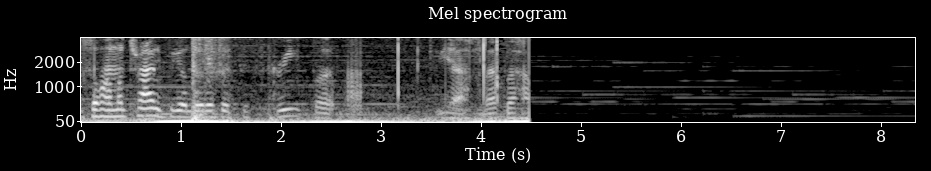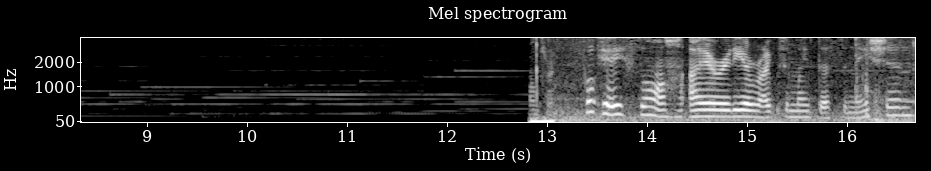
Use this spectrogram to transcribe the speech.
so I'm gonna try to be a little bit discreet, but yeah, that's a house. Okay, so I already arrived to my destination.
